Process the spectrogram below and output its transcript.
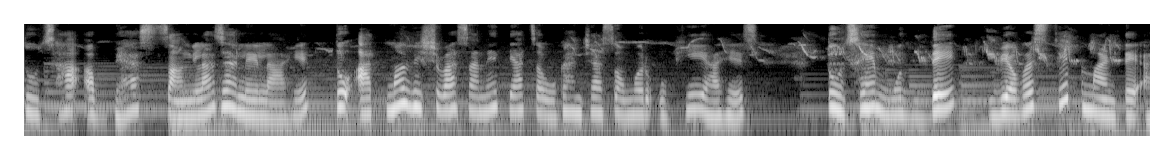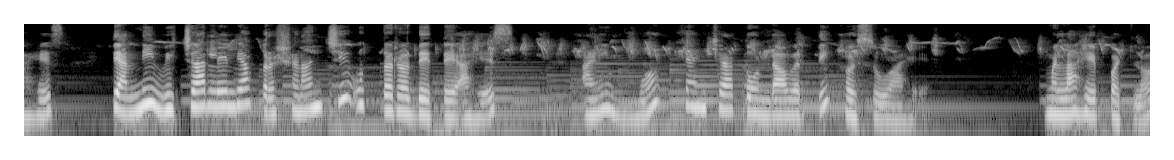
तुझा अभ्यास चांगला झालेला आहे तू आत्मविश्वासाने त्या चौघांच्या समोर उभी आहेस तुझे मुद्दे व्यवस्थित मांडते आहेस त्यांनी विचारलेल्या प्रश्नांची उत्तरं देते आहेस आणि मग त्यांच्या तोंडावरती हसू आहे. मला हे पटलं.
